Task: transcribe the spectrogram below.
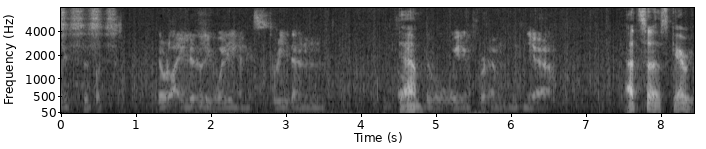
like, they were like literally waiting in the street and like, Damn. they were waiting for him. Yeah, That's uh, scary.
